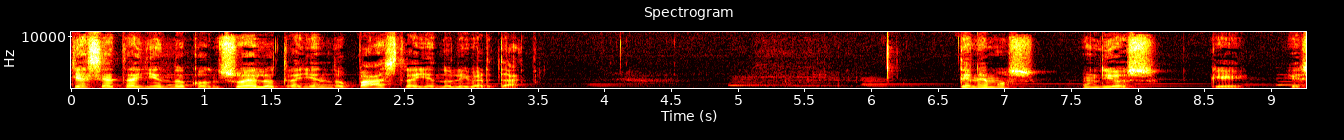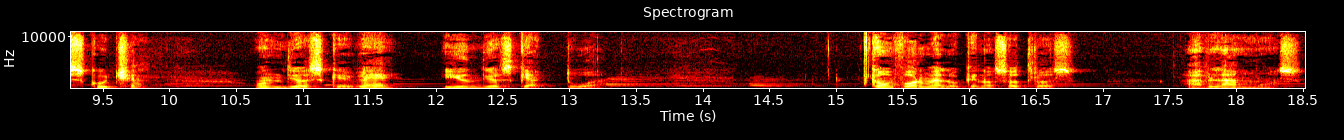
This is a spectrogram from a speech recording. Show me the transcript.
ya sea trayendo consuelo, trayendo paz, trayendo libertad. Tenemos un Dios que escucha, un Dios que ve y un Dios que actúa conforme a lo que nosotros hablamos.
